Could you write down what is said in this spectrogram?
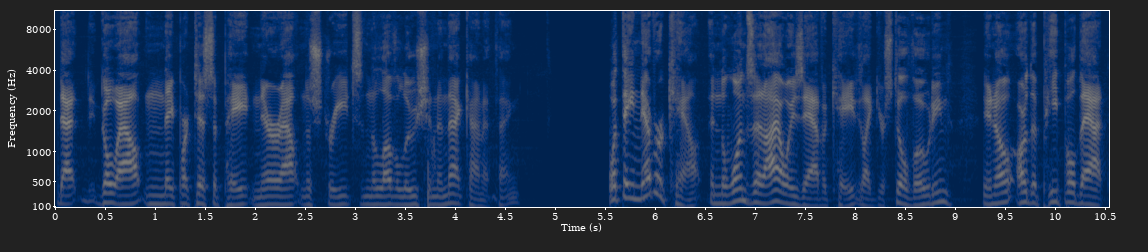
that go out and they participate and they're out in the streets and the Levolution and that kind of thing. What they never count, and the ones that I always advocate, like you're still voting, you know, are the people that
